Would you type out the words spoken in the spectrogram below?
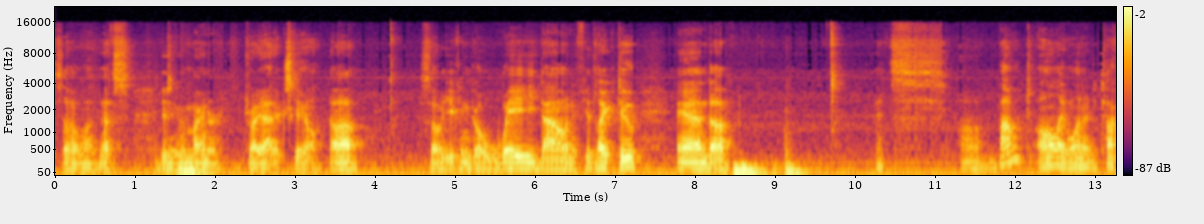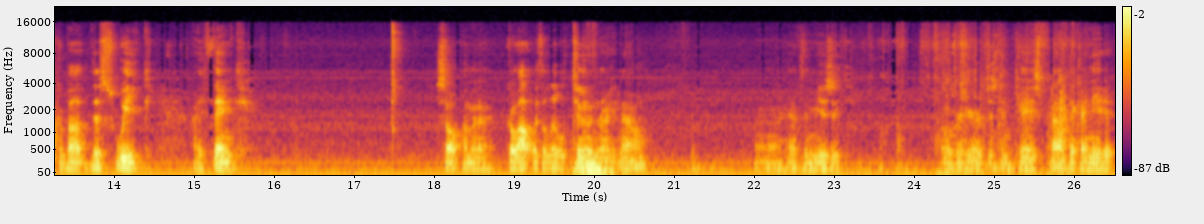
So uh, that's using the minor triadic scale. Uh, so you can go way down if you'd like to. And uh, that's about all I wanted to talk about this week, I think. So I'm going to go out with a little tune right now. Uh, I have the music over here just in case, but I don't think I need it.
